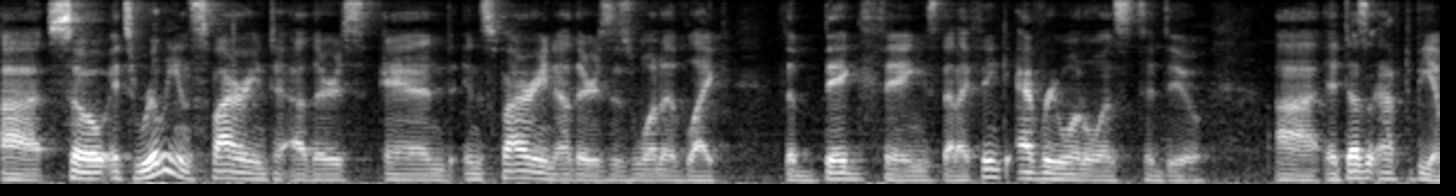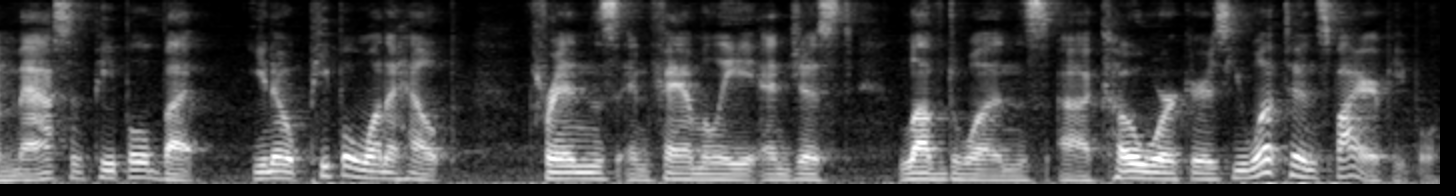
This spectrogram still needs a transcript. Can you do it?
Uh, so it's really inspiring to others, and inspiring others is one of like the big things that I think everyone wants to do. Uh, it doesn't have to be a mass of people, but you know, people want to help friends and family and just loved ones, uh, co-workers. You want to inspire people.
